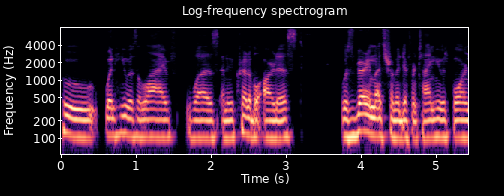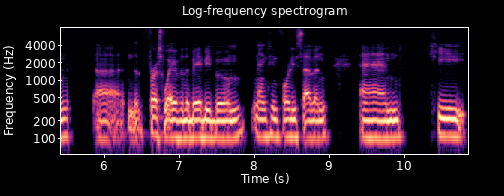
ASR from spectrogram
who, when he was alive, was an incredible artist, was very much from a different time. He was born uh, the first wave of the baby boom, 1947. And he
